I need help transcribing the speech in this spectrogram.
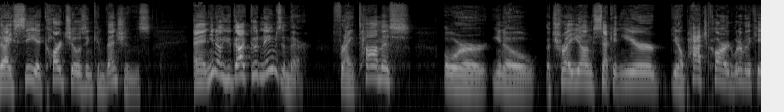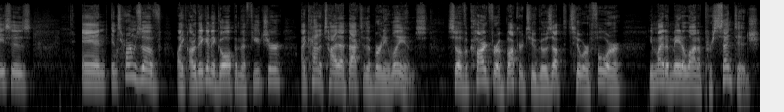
that I see at card shows and conventions. And you know, you got good names in there. Frank Thomas or, you know, a Trae Young second year, you know, patch card, whatever the case is. And in terms of like, are they going to go up in the future? I kind of tie that back to the Bernie Williams. So if a card for a buck or two goes up to two or four, you might have made a lot of percentage,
